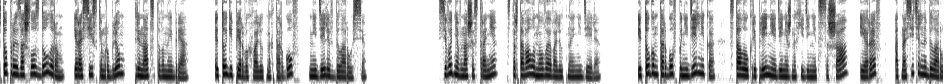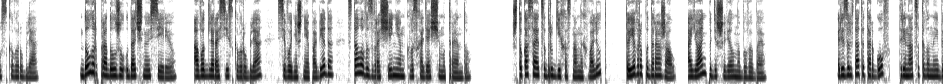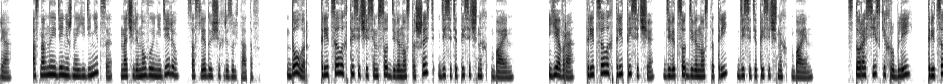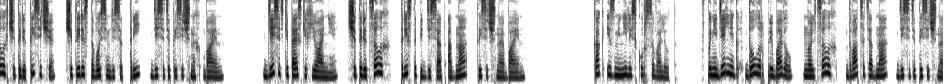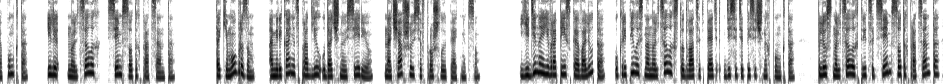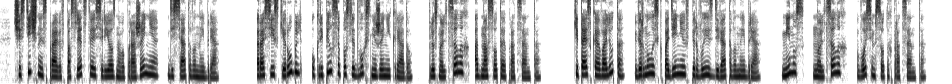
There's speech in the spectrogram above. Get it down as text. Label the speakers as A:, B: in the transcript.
A: Что произошло с долларом и российским рублем 13 ноября? Итоги первых валютных торгов недели в Беларуси. Сегодня в нашей стране стартовала новая валютная неделя. Итогом торгов понедельника стало укрепление денежных единиц США и РФ относительно белорусского рубля. Доллар продолжил удачную серию, а вот для российского рубля сегодняшняя победа стала возвращением к восходящему тренду. Что касается других основных валют, то евро подорожал, а юань подешевел на БВБ. Результаты торгов 13 ноября. Основные денежные единицы начали новую неделю со следующих результатов. Доллар 3,1796 десятитысячных байн. Евро 3,3993 десятитысячных байн. 100 российских рублей 3,4 тысячи 483 десятитысячных байн. 10 китайских юаней, 4,351 тысячная байн. Как изменились курсы валют? В понедельник доллар прибавил 0,21 десятитысячная пункта или 0,7%. Таким образом, американец продлил удачную серию, начавшуюся в прошлую пятницу. Единая европейская валюта укрепилась на 0,125 десятитысячных пункта, плюс 0,37%, частично исправив последствия серьезного поражения 10 ноября. Российский рубль укрепился после двух снижений к ряду, плюс 0,1%. Китайская валюта вернулась к падению впервые с 9 ноября, минус 0,8%.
